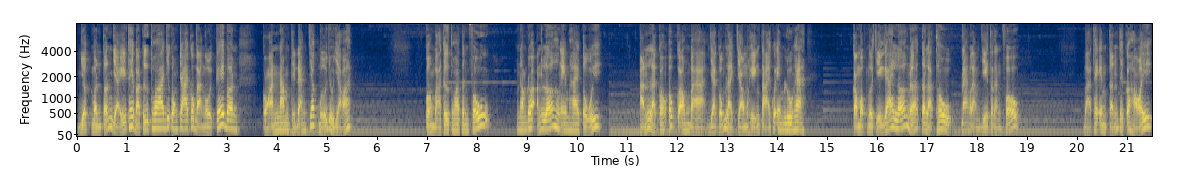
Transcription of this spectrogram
Giật mình tỉnh dậy, thấy bà Tư Thoa với con trai của bà ngồi kế bên. Còn anh Năm thì đang chất bữa vô giỏ. Còn bà Tư Thoa tên Phú, Năm đó ảnh lớn hơn em 2 tuổi. Ảnh là con út của ông bà Và cũng là chồng hiện tại của em luôn ha. Còn một người chị gái lớn nữa, Tên là Thu, Đang làm việc tại thành phố. Bà thấy em tỉnh thì có hỏi,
